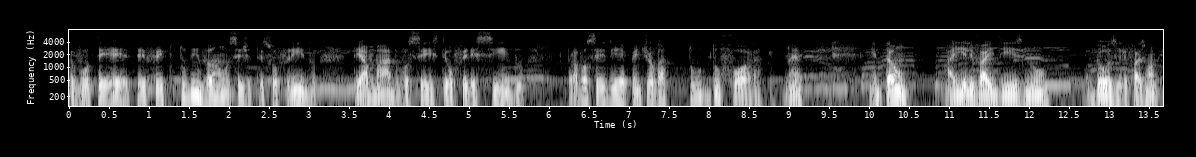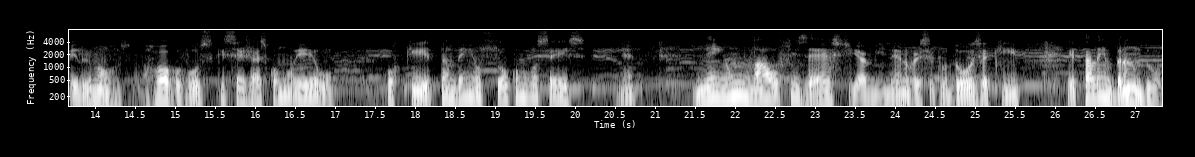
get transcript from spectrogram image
eu vou ter, ter feito tudo em vão, ou seja, ter sofrido, ter amado vocês, ter oferecido para vocês de repente jogar tudo fora, né? Então, aí ele vai e diz no 12, ele faz um apelo: Irmãos, rogo-vos que sejais como eu, porque também eu sou como vocês, né? Nenhum mal fizeste a mim, né? No versículo 12 aqui, ele está lembrando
